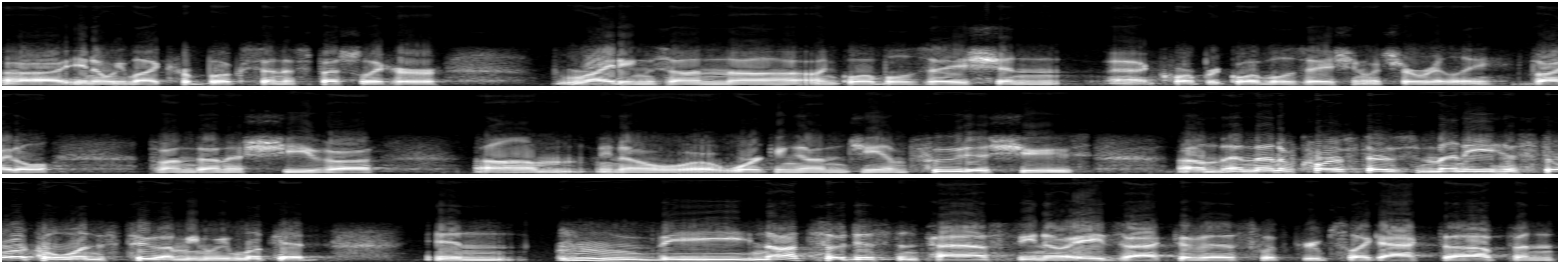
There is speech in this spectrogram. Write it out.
Uh, you know, we like her books and especially her writings on uh, on globalization, uh, corporate globalization, which are really vital. Vandana Shiva, um, you know, uh, working on GM food issues. Um, and then, of course, there's many historical ones too. I mean, we look at in the not so distant past, you know, AIDS activists with groups like ACT UP, and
